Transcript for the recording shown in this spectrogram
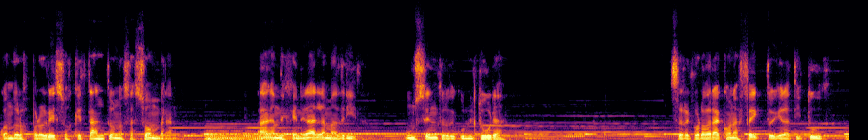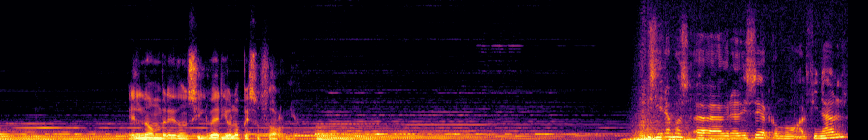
cuando los progresos que tanto nos asombran hagan de General a Madrid un centro de cultura, se recordará con afecto y gratitud el nombre de don Silverio López Osornio. Quisiéramos agradecer como al final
